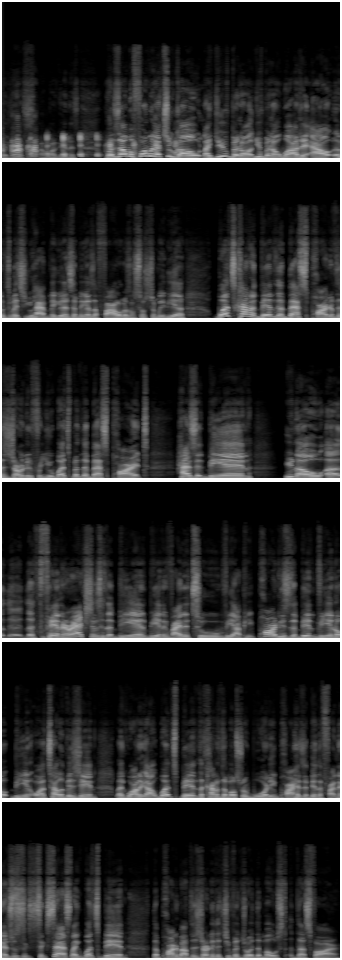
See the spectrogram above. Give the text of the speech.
goodness! Oh my goodness! Well, Zoe, before we let you go, like you've been on, you've been on Wild and Out. As mentioned, you have millions and millions of followers on social media. What's kind of been the best part of this journey for you? What's been the best part? Has it been, you know, uh, the, the fan interactions? Has it been being invited to VIP parties? Has it been being on, being on television? Like Wild and Out. What's been the kind of the most rewarding part? Has it been the financial su- success? Like, what's been the part about this journey that you've enjoyed the most thus far?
